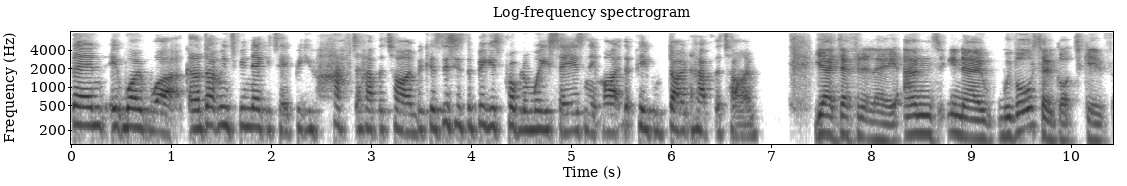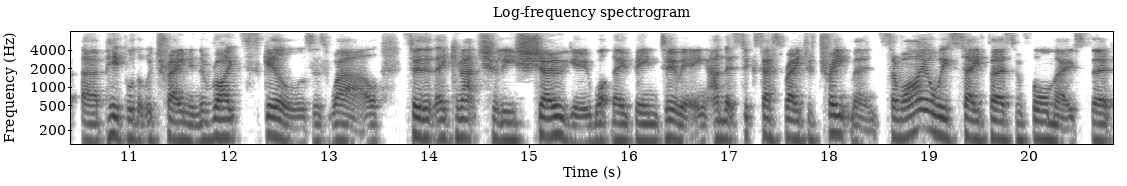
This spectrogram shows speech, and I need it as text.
Then it won't work. And I don't mean to be negative, but you have to have the time because this is the biggest problem we see, isn't it, Mike? That people don't have the time. Yeah, definitely. And, you know, we've also got to give uh, people that we're training the right skills as well so that they can actually show you what they've been doing and that success rate of treatment. So I always say, first and foremost, that,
